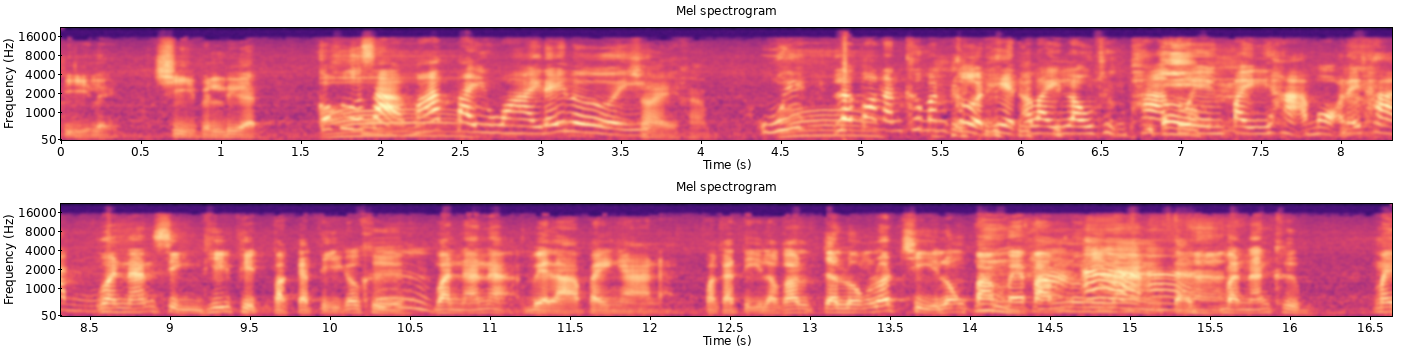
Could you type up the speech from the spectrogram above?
ปีเลย ฉี่เป็นเลือดก็คือสามารถไตวายได้เลย ใช่ครับ อุ้ยแล้วตอนนั้นคือมันเกิดเหตุอะไรเราถึงพาเออตัวเองไปหาหมอได้ทัน วันนั้นสิ่งที่ผิดปกติก็คืออมวันนั้นอะเวลาไปงานอะปกติเราก็จะลงรถฉี่ลงปั๊มอืมไปปั๊มนู่นนี่นั่นอ่า แต่อ่าวันนั้นคือไม่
